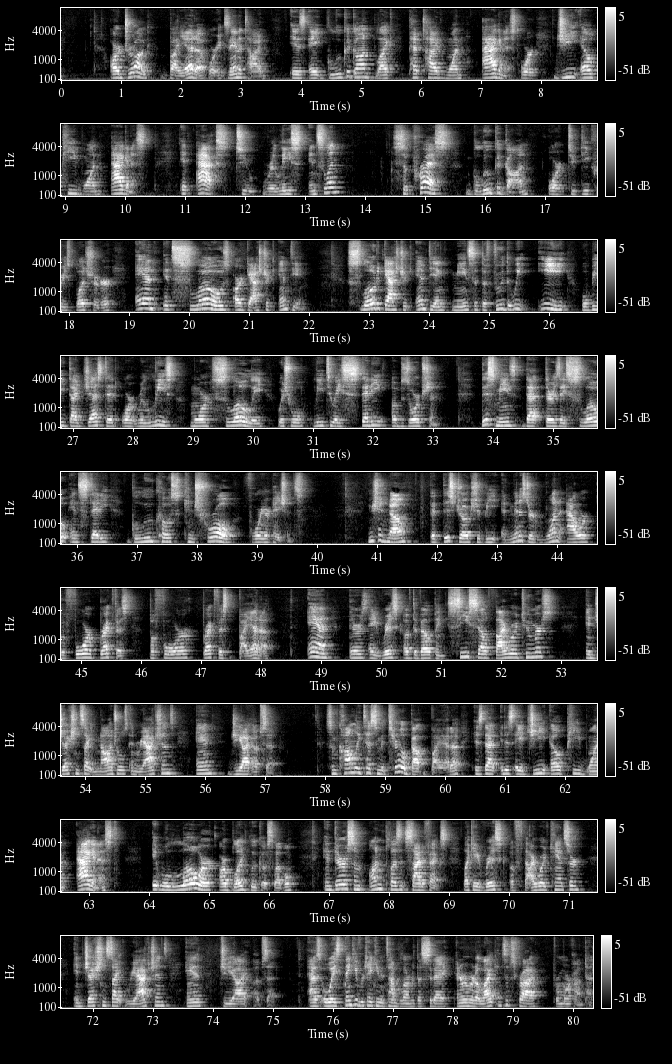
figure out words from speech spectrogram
Our drug, Byetta or exenatide, is a glucagon-like peptide 1 agonist or GLP-1 agonist. It acts to release insulin, suppress glucagon or to decrease blood sugar, and it slows our gastric emptying. Slowed gastric emptying means that the food that we eat will be digested or released more slowly, which will lead to a steady absorption. This means that there is a slow and steady glucose control for your patients. You should know that this drug should be administered one hour before breakfast, before breakfast Byetta, and there's a risk of developing C cell thyroid tumors, injection site nodules and reactions, and GI upset. Some commonly tested material about Byetta is that it is a GLP-1 agonist. It will lower our blood glucose level, and there are some unpleasant side effects like a risk of thyroid cancer, injection site reactions, and GI upset. As always, thank you for taking the time to learn with us today, and remember to like and subscribe for more content.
